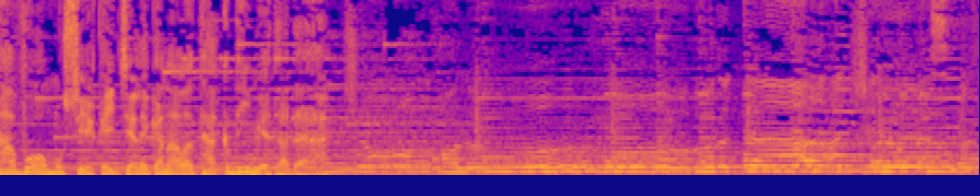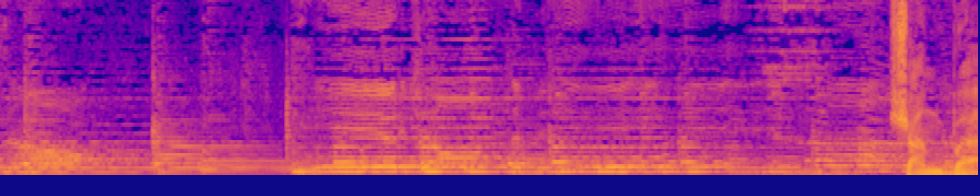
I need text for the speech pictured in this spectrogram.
Navo musiqiy telekanali taqdim etadi. Shanba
